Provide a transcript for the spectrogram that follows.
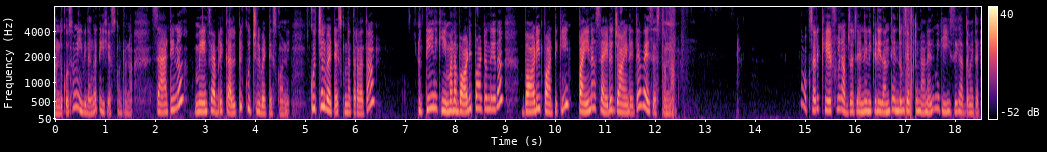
అందుకోసం ఈ విధంగా తీసేసుకుంటున్నా. సాటిన్ మెయిన్ ఫ్యాబ్రిక్ కలిపి కుచ్చులు పెట్టేసుకోండి. కుచ్చులు పెట్టేసుకున్న తర్వాత దీనికి మన బాడీ పార్ట్ ఉంది కదా బాడీ పార్ట్కి పైన సైడ్ జాయింట్ అయితే వేసేస్తున్నాను ఒకసారి కేర్ఫుల్గా అబ్జర్వ్ చేయండి. నేను ఇక్కడ ఇదంతా ఎందుకు చెప్తున్నా అనేది మీకు ఈజీగా అర్థమవుతుంది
